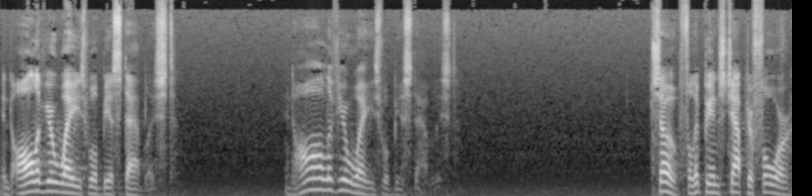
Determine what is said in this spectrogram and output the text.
and all of your ways will be established. And all of your ways will be established. So, Philippians chapter 4,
